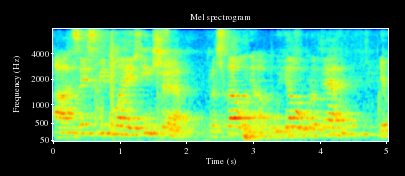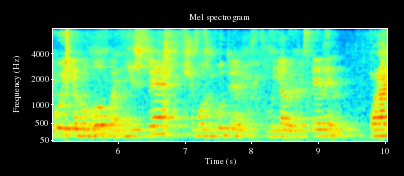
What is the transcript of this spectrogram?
А цей світ має інше представлення або уяву про те, якою є Голгофа, ніж те, що може бути в уяві християнина. When I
